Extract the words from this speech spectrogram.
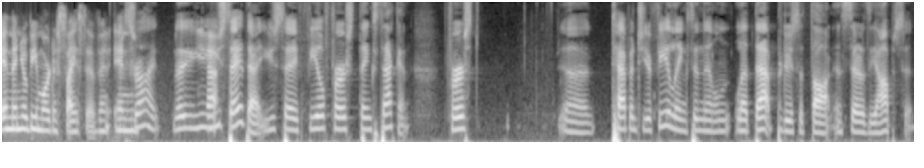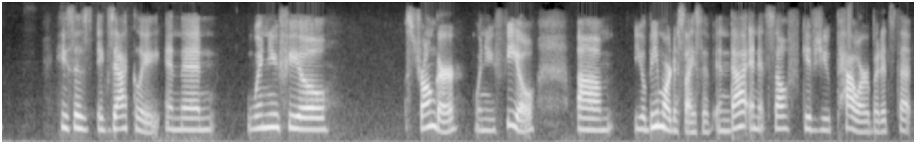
and then you'll be more decisive. And, and That's right. You, you, say that. You say feel first, think second. First, uh, tap into your feelings, and then let that produce a thought instead of the opposite. He says exactly. And then when you feel stronger, when you feel, um, you'll be more decisive. And that in itself gives you power, but it's that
